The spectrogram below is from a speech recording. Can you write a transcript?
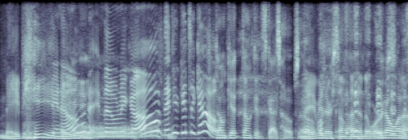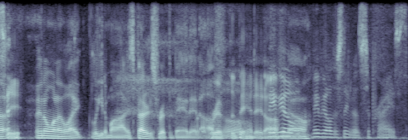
Maybe, You know, maybe, and then when we go, then you get to go. Don't get don't get this guy's hopes up. maybe there's something in the works. we don't want to. see. We don't want to like lead him on. It's better just rip the band-aid off. Rip the oh. band-aid off. maybe you I'll, know. maybe I'll just leave it as a surprise.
